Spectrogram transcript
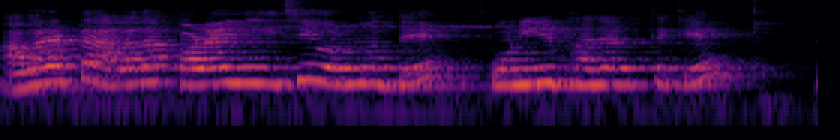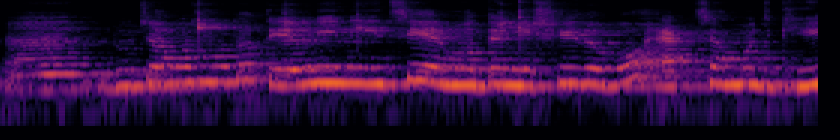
আবার একটা আলাদা কড়াই নিয়েছি, ওর মধ্যে পনির ভাজার থেকে দু চামচ মতো তেল নিয়ে নিয়েছি, এর মধ্যে মিশিয়ে দেবো, এক চামচ ঘি।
